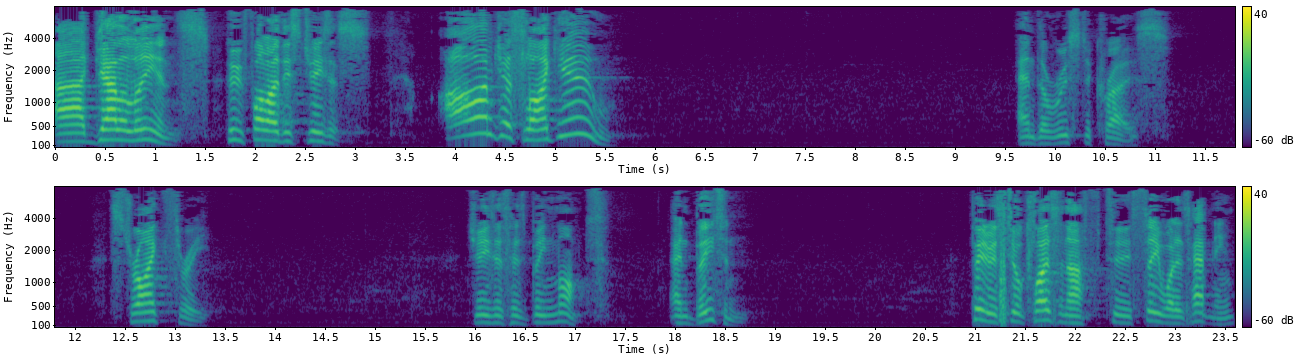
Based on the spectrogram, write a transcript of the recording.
uh, Galileans who follow this Jesus. I'm just like you. And the rooster crows. Strike three. Jesus has been mocked and beaten. Peter is still close enough to see what is happening.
